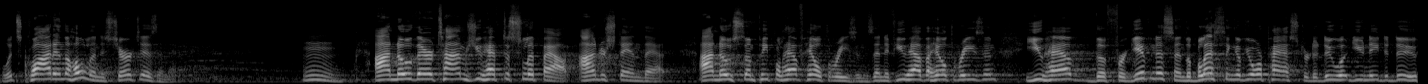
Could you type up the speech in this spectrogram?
Well, it's quiet in the holiness church, isn't it? Mm. I know there are times you have to slip out. I understand that. I know some people have health reasons, and if you have a health reason, you have the forgiveness and the blessing of your pastor to do what you need to do.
